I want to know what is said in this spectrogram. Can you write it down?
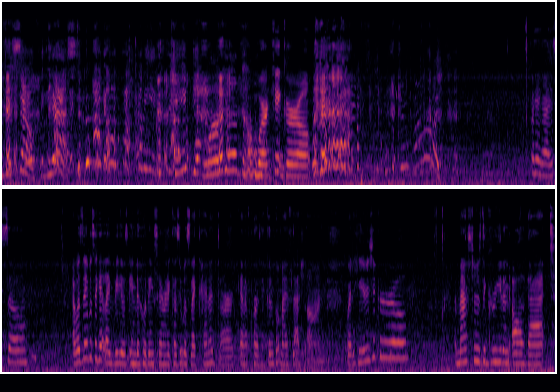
Of yourself. Yes. I mean, keep get working. Oh, Work it, girl. okay, guys, so I wasn't able to get like videos in the hooding ceremony because it was like kind of dark, and of course, I couldn't put my flash on. But here's your girl, a master's degree and all that.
